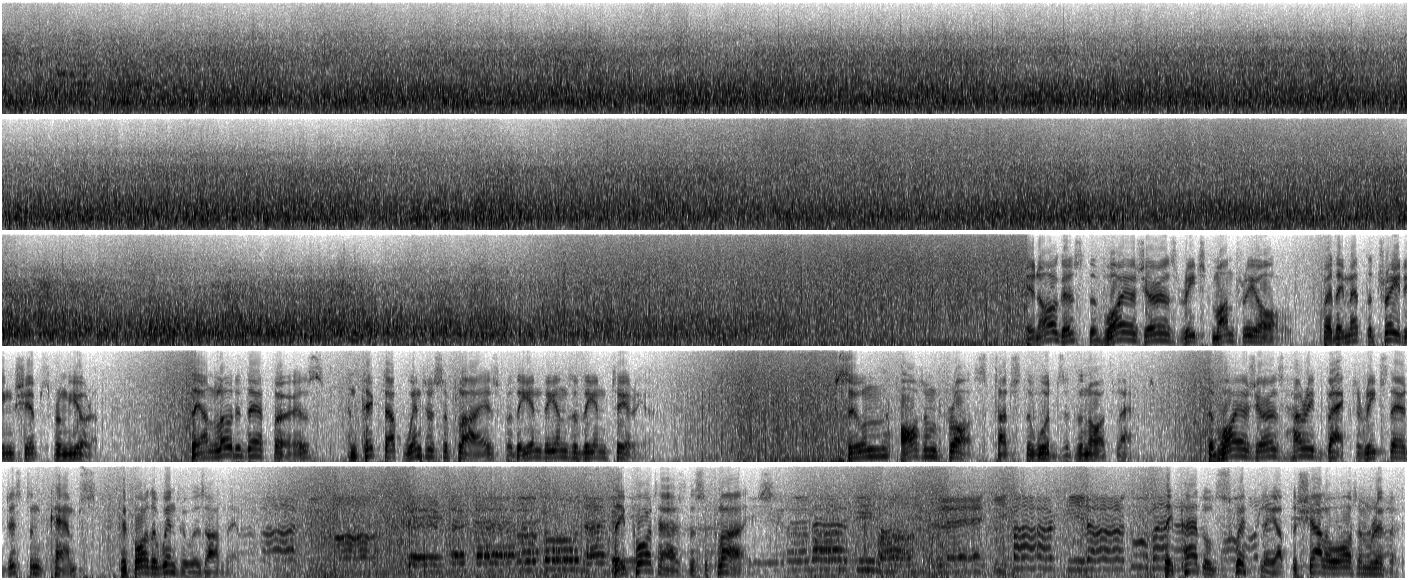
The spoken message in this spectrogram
In August, the voyageurs reached Montreal, where they met the trading ships from Europe. They unloaded their furs and picked up winter supplies for the Indians of the interior. Soon, autumn frosts touched the woods of the Northland. The voyageurs hurried back to reach their distant camps before the winter was on them. They portaged the supplies. They paddled swiftly up the shallow autumn rivers.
